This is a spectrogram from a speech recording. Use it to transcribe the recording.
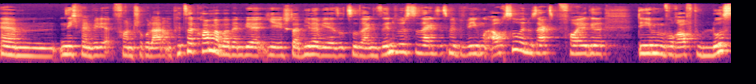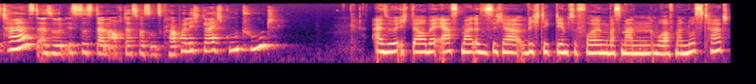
Ähm, nicht, wenn wir von Schokolade und Pizza kommen, aber wenn wir, je stabiler wir sozusagen sind, würdest du sagen, es ist mit Bewegung auch so, wenn du sagst, folge dem, worauf du Lust hast? Also ist es dann auch das, was uns körperlich gleich gut tut? Also ich glaube, erstmal ist es sicher wichtig, dem zu folgen, was man, worauf man Lust hat.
